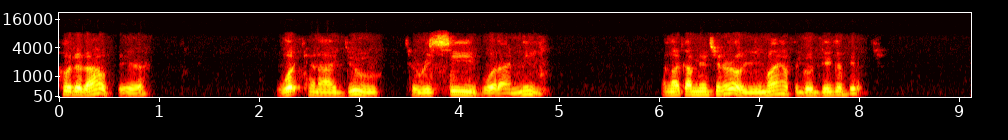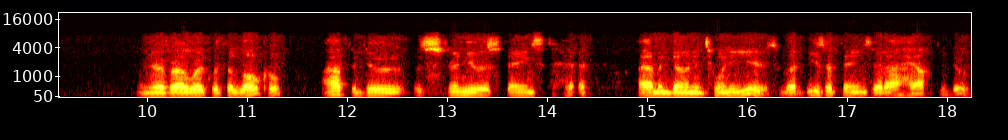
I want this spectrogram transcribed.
put it out there. What can I do to receive what I need? And like I mentioned earlier, you might have to go dig a ditch. Whenever I work with the local, I have to do strenuous things that I haven't done in 20 years. But these are things that I have to do.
